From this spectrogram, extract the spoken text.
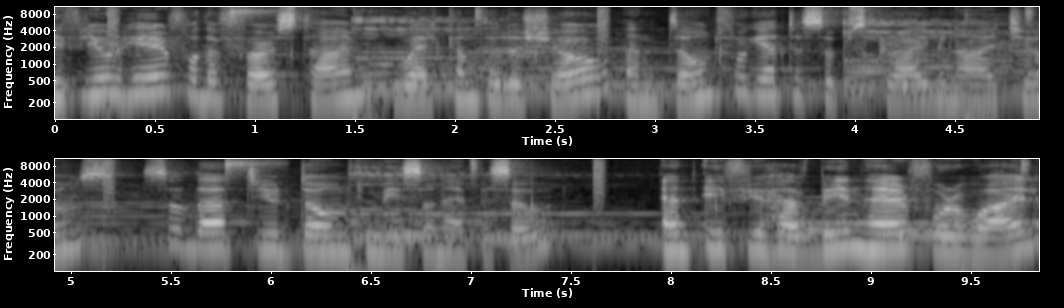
If you're here for the first time, welcome to the show and don't forget to subscribe in iTunes so that you don't miss an episode. And if you have been here for a while,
